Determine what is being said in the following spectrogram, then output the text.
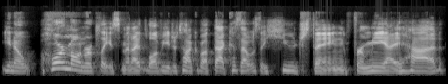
you know, hormone replacement. I'd love you to talk about that because that was a huge thing for me. I had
